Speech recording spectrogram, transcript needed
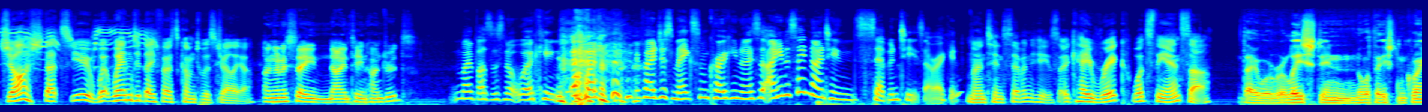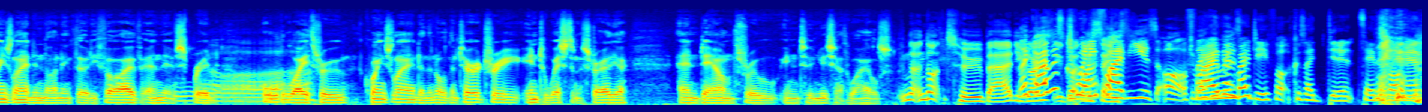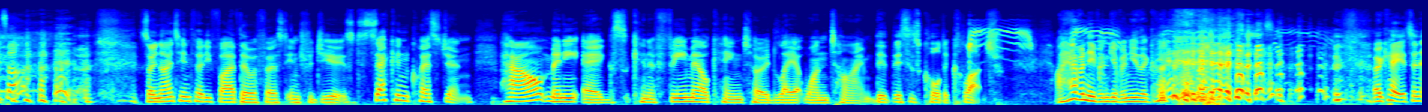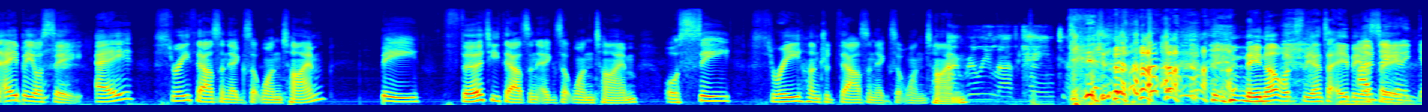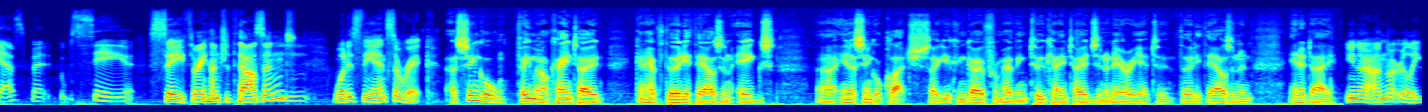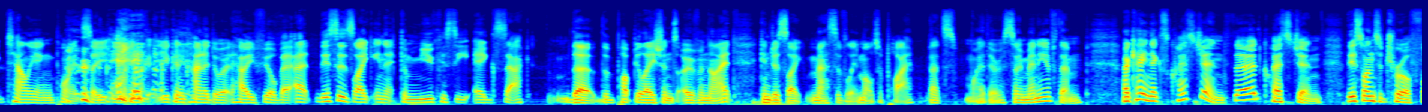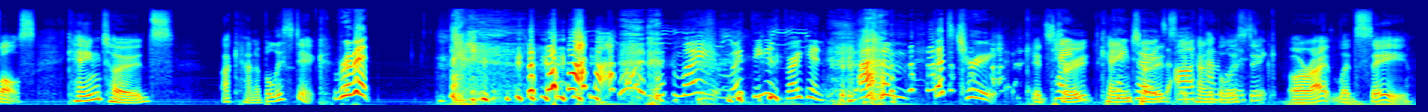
Josh, that's you. When did they first come to Australia? I'm going to say 1900s. My buzzer's not working. if I just make some croaky noises, I'm going to say 1970s, I reckon. 1970s. Okay, Rick, what's the answer? They were released in northeastern Queensland in 1935 and they've spread all the way through Queensland and the Northern Territory into Western Australia and down through into New South Wales. No, not too bad. You like, guys, I was you got the same- 25 years off. Do I I, win was- by default because I didn't say the wrong answer? So 1935 they were first introduced. Second question: How many eggs can a female cane toad lay at one time? This is called a clutch. I haven't even given you the question. okay, it's an A, B, or C. A, 3,000 eggs at one time. B, 30,000 eggs at one time. Or C, 300,000 eggs at one I time. really love cane toads. Nina, what's the answer? A, B, or I'm C? taking a guess, but C. C, 300,000. Mm. What is the answer, Rick? A single female cane toad can have 30,000 eggs uh, in a single clutch. So you can go from having two cane toads in an area to 30,000 in, in a day. You know, I'm not really tallying points, so you, you can you can kind of do it how you feel. But at, this is like in a mucousy egg sac. The the populations overnight can just like massively multiply. That's why there are so many of them. Okay, next question. Third question. This one's a true or false. Cane toads are cannibalistic. Ribbit. my my thing is broken. Um, that's true. It's Cane- true. cane Cane, toads toads, are are cannibalistic. cannibalistic. All right, let's see.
